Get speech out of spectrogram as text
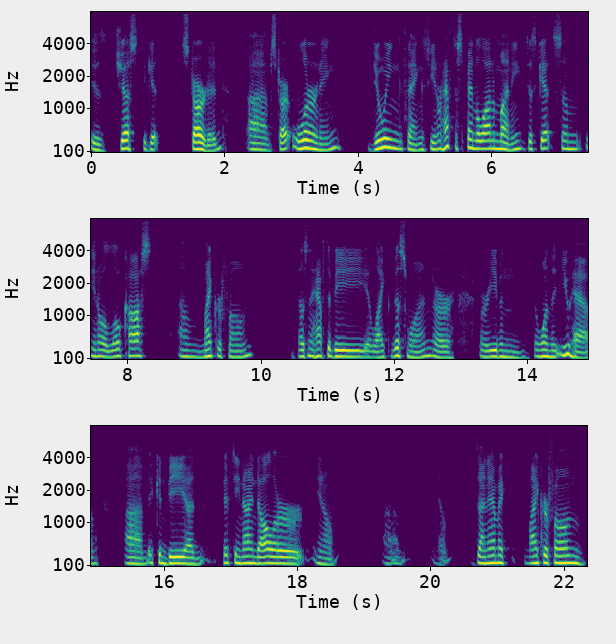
is just to get started, um, start learning, doing things. You don't have to spend a lot of money. Just get some, you know, a low cost um, microphone. It doesn't have to be like this one or or even the one that you have. Um, it can be a fifty nine dollar, you know, um, you know, dynamic microphone.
